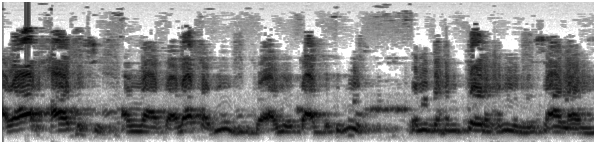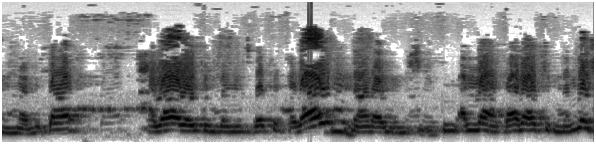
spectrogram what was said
حیا حادث. اللہ تعالی قدیر ہے تعلق نہیں يعني بهمتر همين مثال علمنا مثال حلال بالنسبة حلال معنى يمشي الله تعالى في منجش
